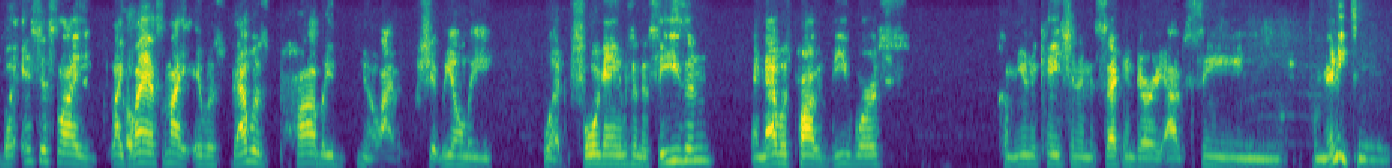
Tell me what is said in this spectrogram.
But it's just like like oh. last night, it was that was probably, you know, I shit, we only what four games in the season, and that was probably the worst communication in the secondary I've seen from any team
